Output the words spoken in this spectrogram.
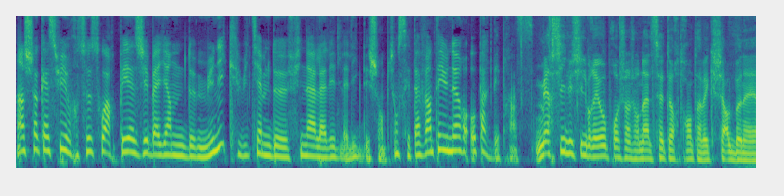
un choc à suivre ce soir. PSG Bayern de Munich, huitième de finale allée de la Ligue des Champions. C'est à 21h au Parc des Princes. Merci Lucille Bréau. Prochain journal 7h30 avec Charles Bonner.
